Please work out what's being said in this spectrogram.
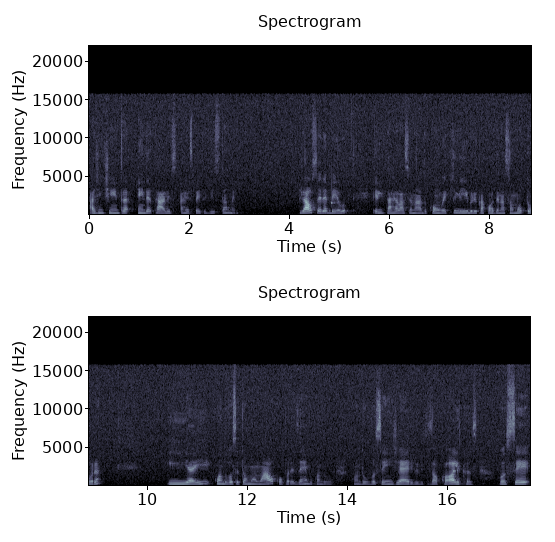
a gente entra em detalhes a respeito disso também. Já o cerebelo, ele está relacionado com o equilíbrio e com a coordenação motora, e aí, quando você toma um álcool, por exemplo, quando, quando você ingere bebidas alcoólicas, você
